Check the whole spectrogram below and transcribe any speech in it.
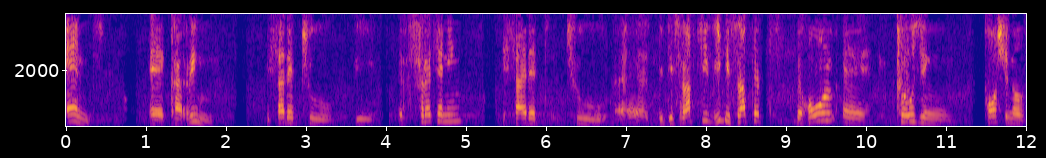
end, uh, Carrim decided to be threatening, decided to uh, be disruptive. He disrupted the whole uh, closing portion of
